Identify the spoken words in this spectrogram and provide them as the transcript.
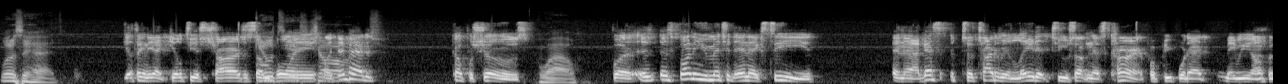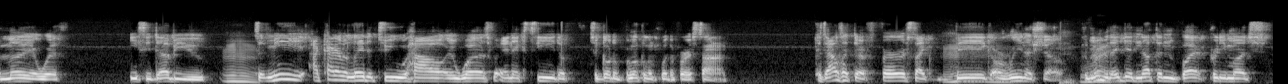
what else they had? I think they had guilty as charged at some Guilty as point. Like they've had a couple shows. Wow. But it's, it's funny you mentioned NXT, and I guess to try to relate it to something that's current for people that maybe unfamiliar with ECW. Mhm. To me, I kind of related to how it was for NXT to, to go to Brooklyn for the first time. Because that was like their first like big arena show. Remember, Right. they did nothing but pretty much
